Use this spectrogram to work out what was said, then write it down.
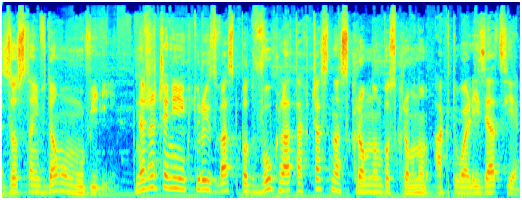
zostań w domu mówili. Na życzenie niektórych z Was po dwóch latach czas na skromną, bo skromną aktualizację.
